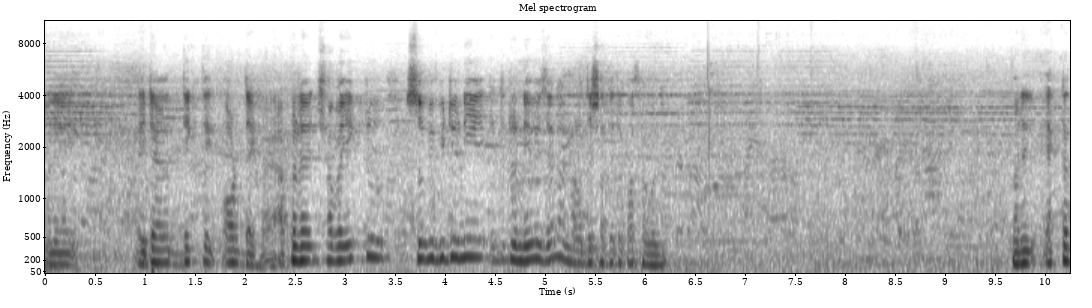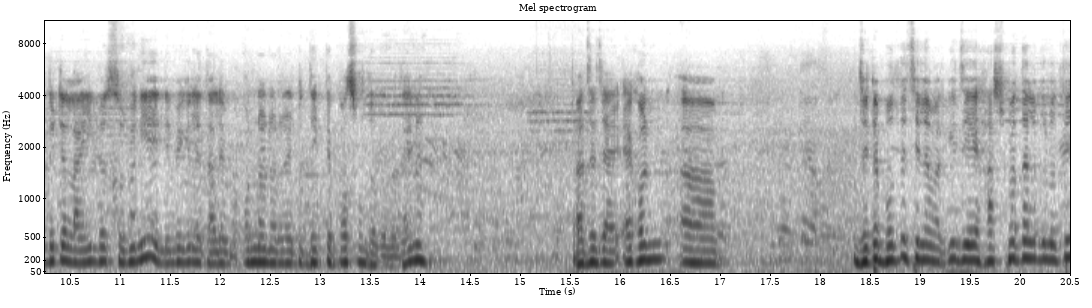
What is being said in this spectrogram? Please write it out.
মানে এটা দেখতে অর দেখায় আপনারা সবাই একটু ছবি, ভিডিও নিয়ে একটু নেমে যান, আমরা ওদের সাথে কথা বলি। মানে একটা, দুইটা লাইন ছবি নিয়ে নেমে গেলে তাহলে অন্যান্যরা একটু দেখতে পছন্দ করবে, তাই না? আচ্ছা যাই। এখন যেটা বলতেছিলাম আর কি, যে হাসপাতালগুলোতে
